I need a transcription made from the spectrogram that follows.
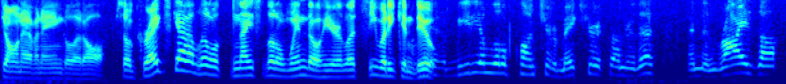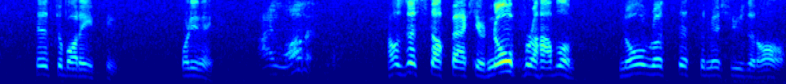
don't have an angle at all. So Greg's got a little nice little window here. Let's see what he can do. a medium little puncher to make sure it's under this, and then rise up, hit it to about eight feet. What do you think? love it. How's this stuff back here? No problem. No root system issues at all.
